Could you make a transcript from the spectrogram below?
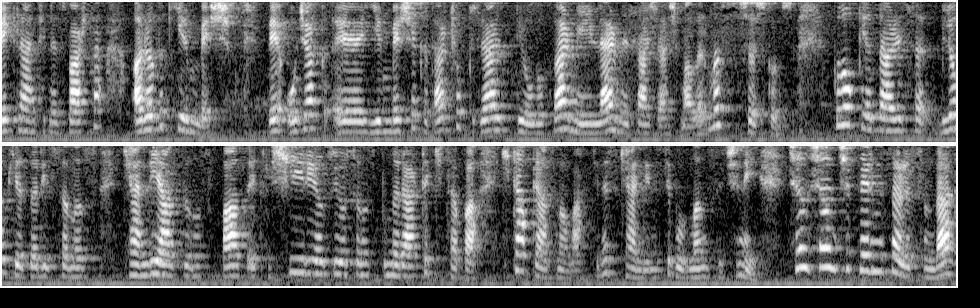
beklentiniz varsa Aralık 25 ve Ocak e, 25'e kadar çok güzel diyaloglar, mailler, mesajlaşmalarımız söz konusu. Blog yazarıysa, blog yazarıysanız, kendi yazdığınız bazı etki, şiir yazıyorsanız bunları artık kitaba, kitap yazma vaktiniz kendinizi bulmanız için iyi. Çalışan çiftlerimiz arasında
